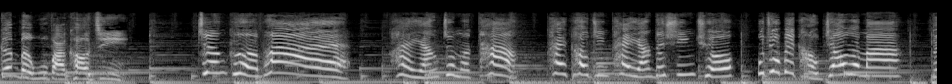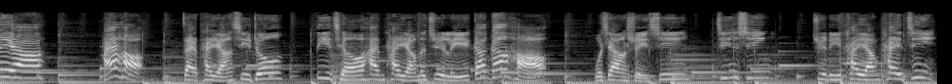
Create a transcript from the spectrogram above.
根本无法靠近，真可怕哎！太阳这么烫，太靠近太阳的星球不就被烤焦了吗？对呀，还好在太阳系中，地球和太阳的距离刚刚好，不像水星、金星距离太阳太近，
